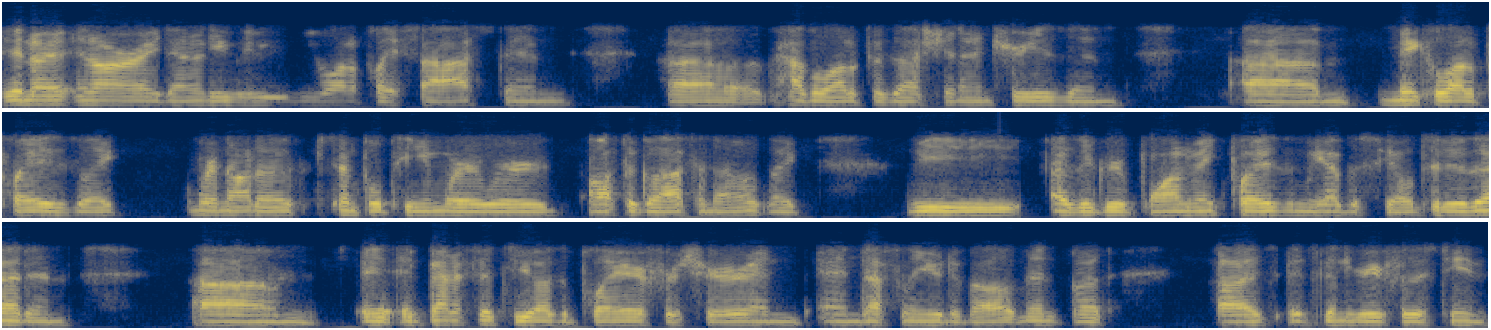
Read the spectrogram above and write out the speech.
in our in our identity we we want to play fast and uh, have a lot of possession entries and um, make a lot of plays. Like we're not a simple team where we're off the glass and out. Like we as a group want to make plays and we have the skill to do that. And um, it, it benefits you as a player for sure and and definitely your development. But uh, it's, it's been great for this team.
